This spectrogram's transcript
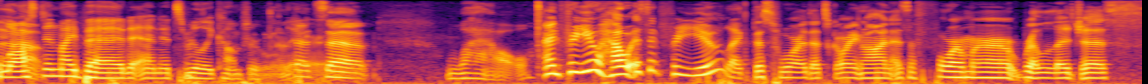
yeah. lost in my bed and it's really comfortable there. That's it wow. And for you, how is it for you? Like this war that's going on as a former religious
